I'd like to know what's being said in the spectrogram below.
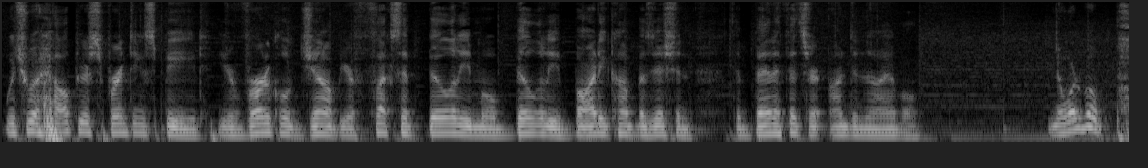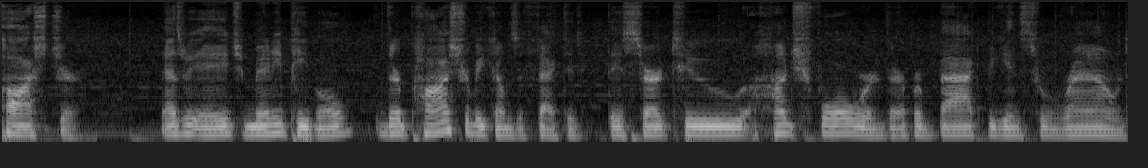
which will help your sprinting speed, your vertical jump, your flexibility, mobility, body composition. The benefits are undeniable. Now, what about posture? As we age, many people, their posture becomes affected. They start to hunch forward, their upper back begins to round,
